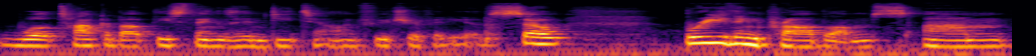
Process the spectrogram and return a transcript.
we'll talk about these things in detail in future videos. So breathing problems. Um,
